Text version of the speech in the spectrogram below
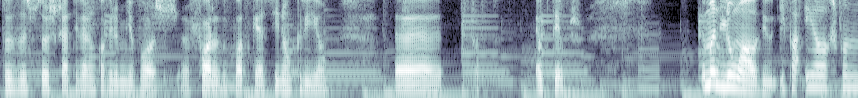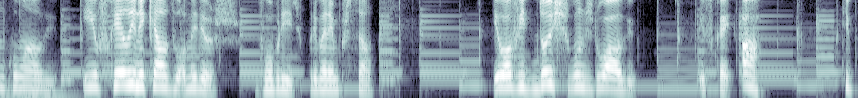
Todas as pessoas que já tiveram que ouvir a minha voz uh, fora do podcast e não queriam. Uh, é o que temos. Eu mando-lhe um áudio e, pá, e ela responde-me com um áudio. E eu fiquei ali naquela do, oh meu Deus, vou abrir, primeira impressão. Eu ouvi dois segundos do áudio e fiquei, ah, tipo,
